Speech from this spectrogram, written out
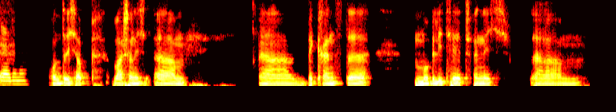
Ja, genau. Und ich habe wahrscheinlich ähm, äh, begrenzte Mobilität, wenn ich, ähm,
